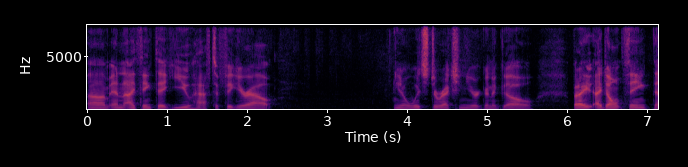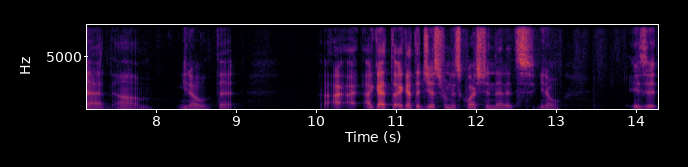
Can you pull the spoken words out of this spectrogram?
um, and I think that you have to figure out you know which direction you're going to go. But I, I don't think that um, you know that I, I got the, I got the gist from this question that it's you know, is it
